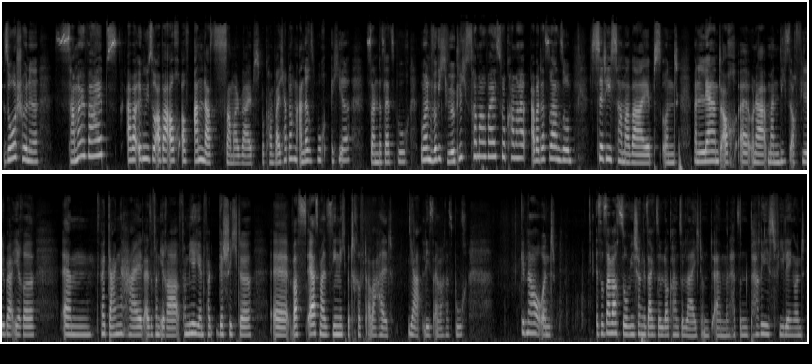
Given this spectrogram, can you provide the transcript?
so schöne Summer Vibes, aber irgendwie so aber auch auf Anlass Summer Vibes bekommen, weil ich habe noch ein anderes Buch hier, dann das letzte Buch, wo man wirklich, wirklich Summer Vibes bekommen hat, aber das waren so City Summer Vibes und man lernt auch äh, oder man liest auch viel über ihre ähm, Vergangenheit, also von ihrer Familiengeschichte, äh, was erstmal sie nicht betrifft, aber halt ja, lest einfach das Buch. Genau, und es ist einfach so, wie schon gesagt, so locker und so leicht und ähm, man hat so ein Paris-Feeling und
